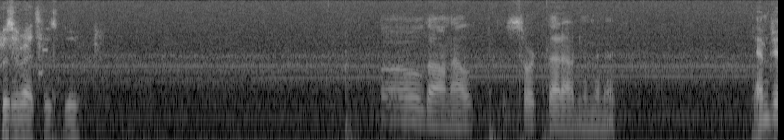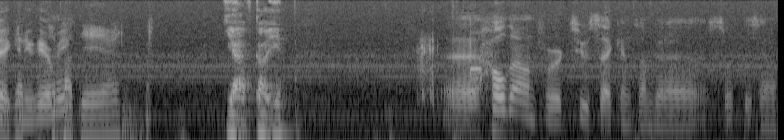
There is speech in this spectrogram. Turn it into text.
Who's red, who's blue? Hold on, I'll sort that out in a minute. MJ, can you hear me? The, uh, Yeah, I've got you. Uh, hold on for two seconds, I'm gonna sort this out.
